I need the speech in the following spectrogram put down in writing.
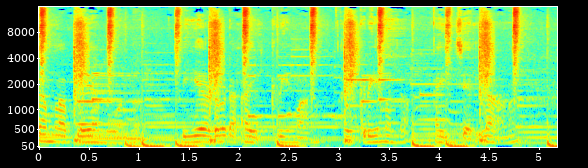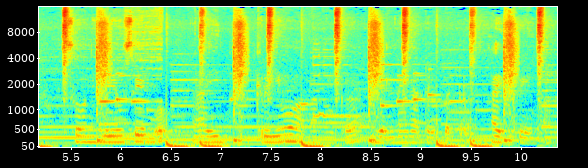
ആൻഡ് നമ്മൾ അപ്ലൈ ചെയ്യാൻ പോകുന്നത് ബിയർഡോയുടെ ഐ ക്രീമാണ് ഐ ക്രീം അല്ല ഐ ജെല്ലാണ് സോ നിങ്ങൾ യൂസ് ചെയ്യുമ്പോൾ ഐ ക്രീം നമുക്ക് ജെല്ലിനെ കാട്ടിൽ ബെറ്റർ ഐ ക്രീമാണ്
